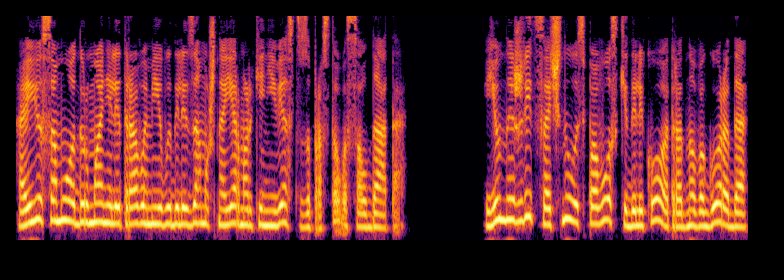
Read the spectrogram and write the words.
а ее саму одурманили травами и выдали замуж на ярмарке невест за простого солдата. Юная жрица очнулась в повозке далеко от родного города,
